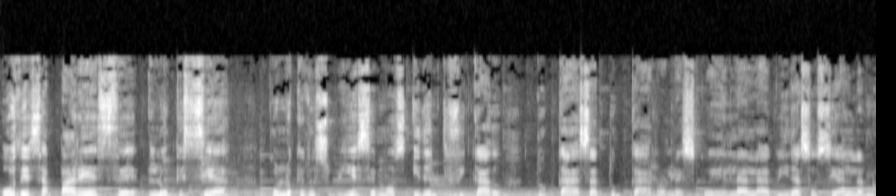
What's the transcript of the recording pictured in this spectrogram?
o desaparece lo que sea con lo que nos hubiésemos identificado, tu casa, tu carro, la escuela, la vida social,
